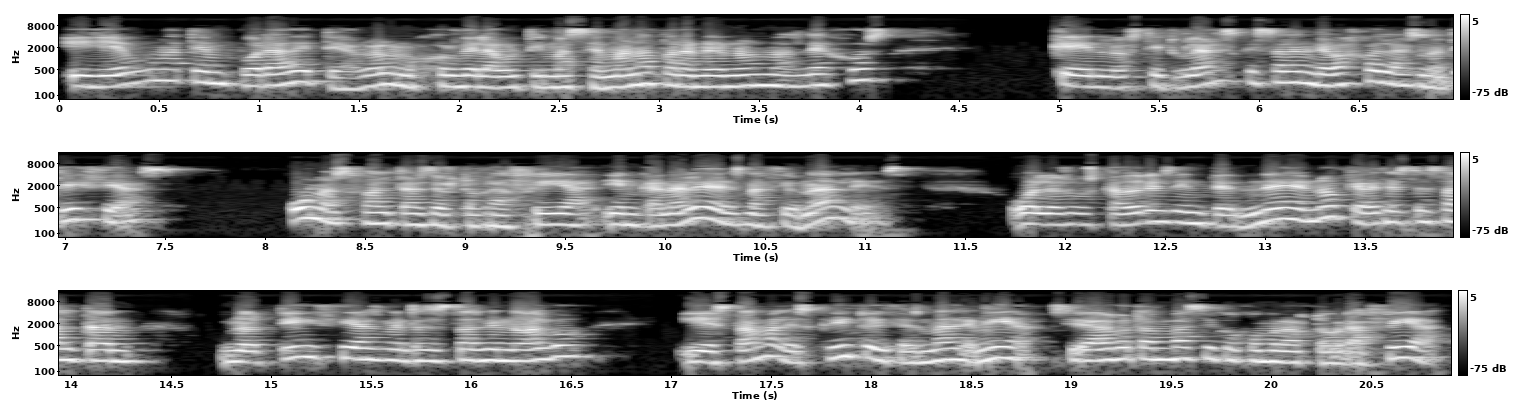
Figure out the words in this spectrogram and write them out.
Y llevo una temporada, y te hablo a lo mejor de la última semana para no irnos más lejos, que en los titulares que salen debajo de las noticias, unas faltas de ortografía y en canales nacionales o en los buscadores de internet, ¿no? Que a veces te saltan noticias mientras estás viendo algo y está mal escrito y dices, madre mía, si algo tan básico como la ortografía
